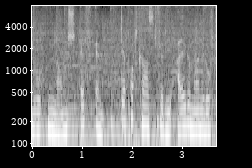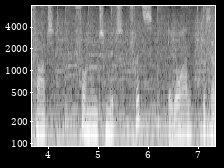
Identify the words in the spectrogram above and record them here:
Privatpiloten Lounge FM, der Podcast für die allgemeine Luftfahrt von und mit Fritz, der Johann, Christian.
